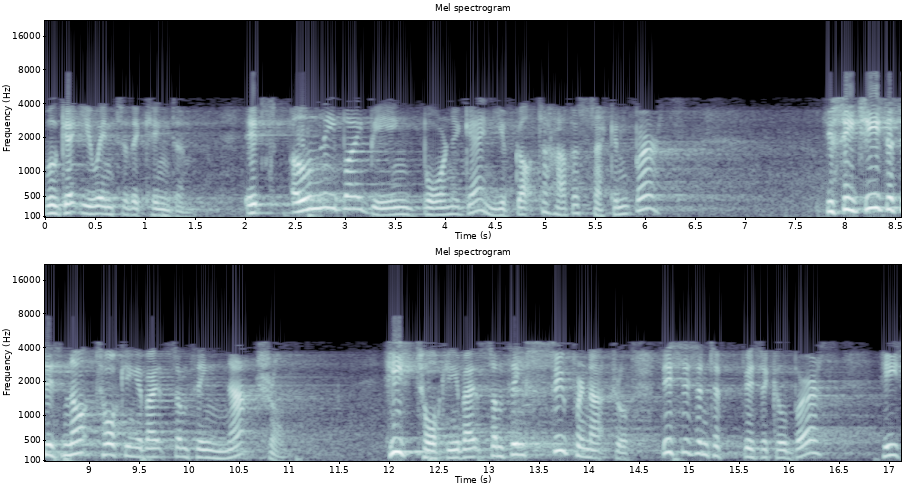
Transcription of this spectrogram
will get you into the kingdom. It's only by being born again. You've got to have a second birth. You see, Jesus is not talking about something natural. He's talking about something supernatural. This isn't a physical birth. He's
